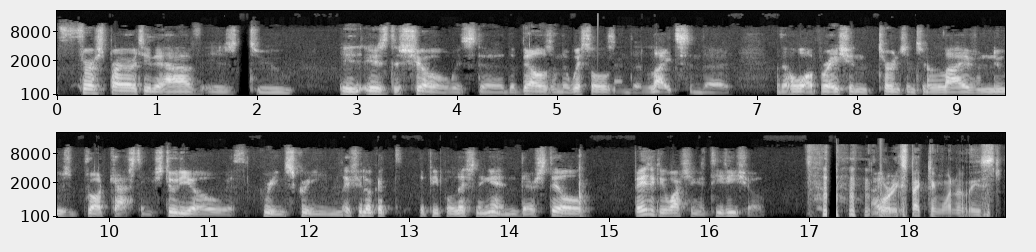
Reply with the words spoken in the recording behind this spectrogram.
first priority they have is to is the show. It's the the bells and the whistles and the lights and the the whole operation turns into a live news broadcasting studio with green screen. If you look at the people listening in, they're still basically watching a TV show. right? or expecting one at least.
